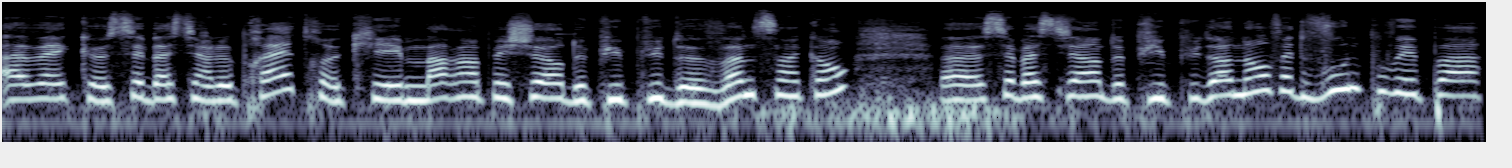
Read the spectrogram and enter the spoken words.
avec euh, Sébastien Leprêtre, qui est marin-pêcheur depuis plus de 25 ans. Sébastien, depuis plus d'un an, en fait, vous ne pouvez pas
